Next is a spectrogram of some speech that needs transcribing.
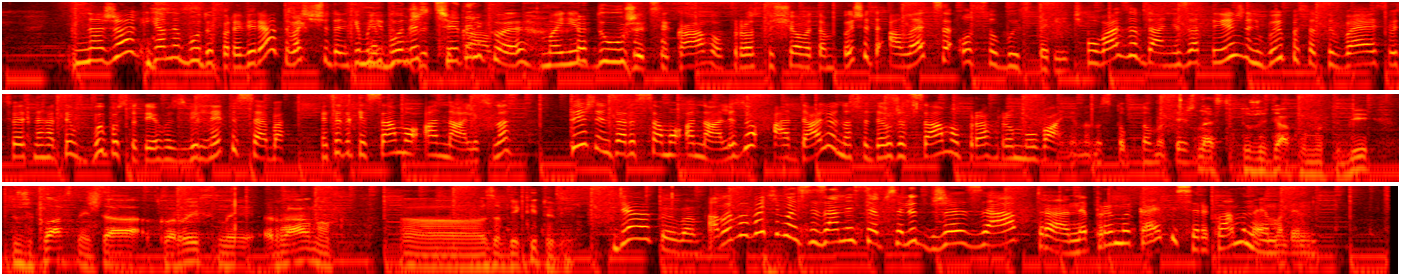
На жаль, я не буду перевіряти ваші щоденники. Мені Не будеш дуже цікаво. вчителькою? Мені дуже цікаво, просто що ви там пишете, але це особиста річ. У вас завдання за тиждень виписати весь весь весь негатив, випустити його, звільнити себе. І це таке самоаналіз. У нас тиждень зараз самоаналізу, а далі у нас іде вже самопрограмування на наступному тижні. Настя, дуже дякуємо тобі. Дуже класний та корисний ранок завдяки тобі. Дякую вам. А ми побачимося за Абсолют вже завтра. Не примикайтеся, реклама на М1.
